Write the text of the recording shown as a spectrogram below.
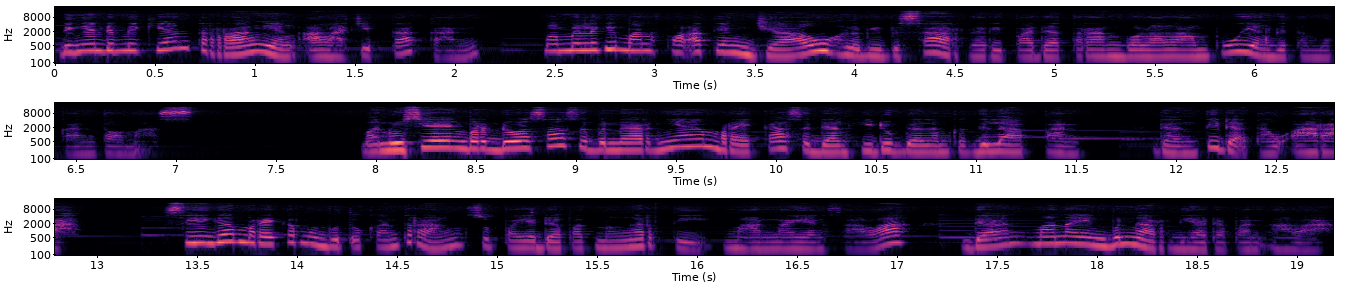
Dengan demikian, terang yang Allah ciptakan memiliki manfaat yang jauh lebih besar daripada terang bola lampu yang ditemukan Thomas. Manusia yang berdosa sebenarnya mereka sedang hidup dalam kegelapan dan tidak tahu arah sehingga mereka membutuhkan terang supaya dapat mengerti mana yang salah dan mana yang benar di hadapan Allah.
